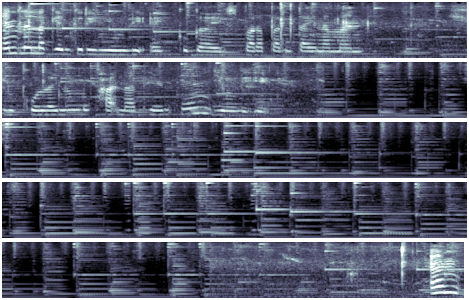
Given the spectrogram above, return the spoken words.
And lalagyan ko rin yung lieg ko guys para pantay naman yung kulay ng mukha natin and yung lieg. And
